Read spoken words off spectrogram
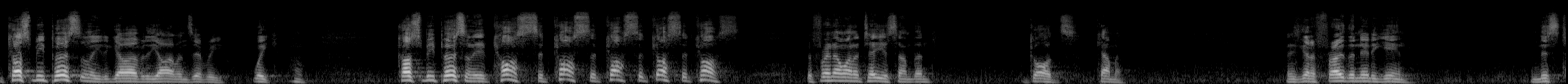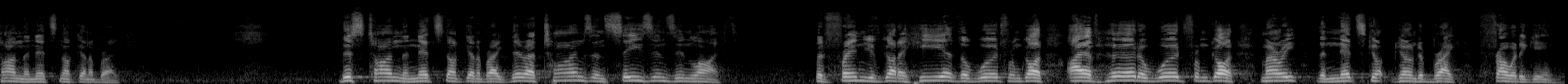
It costs me personally to go over to the islands every week. It costs me personally. It costs, it costs, it costs, it costs, it costs. But friend, I want to tell you something. God's coming. And he's going to throw the net again. And this time the net's not going to break. This time the net's not going to break. There are times and seasons in life. But, friend, you've got to hear the word from God. I have heard a word from God. Murray, the net's not going to break. Throw it again.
